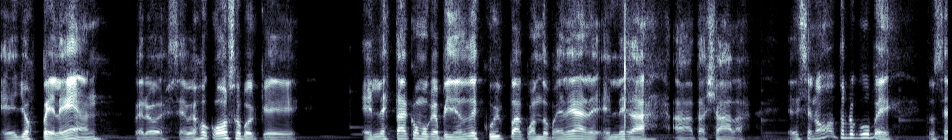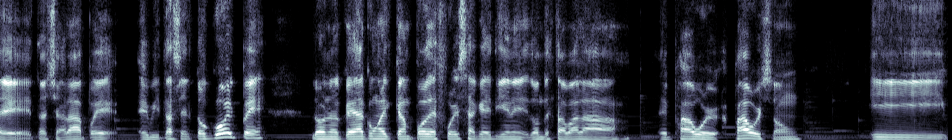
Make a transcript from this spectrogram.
ellos pelean, pero se ve jocoso porque él le está como que pidiendo disculpas cuando pelea, él le da a T'Challa. Él dice, no, no te preocupes. Entonces T'Challa pues evita ciertos golpes, lo queda con el campo de fuerza que tiene, donde estaba la, el Power, Power Stone. Y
